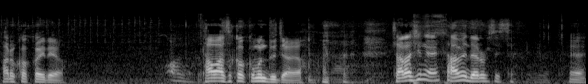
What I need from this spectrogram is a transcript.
바로 꺾어야 돼요. 다 와서 꺾으면 늦어요. 잘하시네. 다음에 내려올 수 있어요. 예.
